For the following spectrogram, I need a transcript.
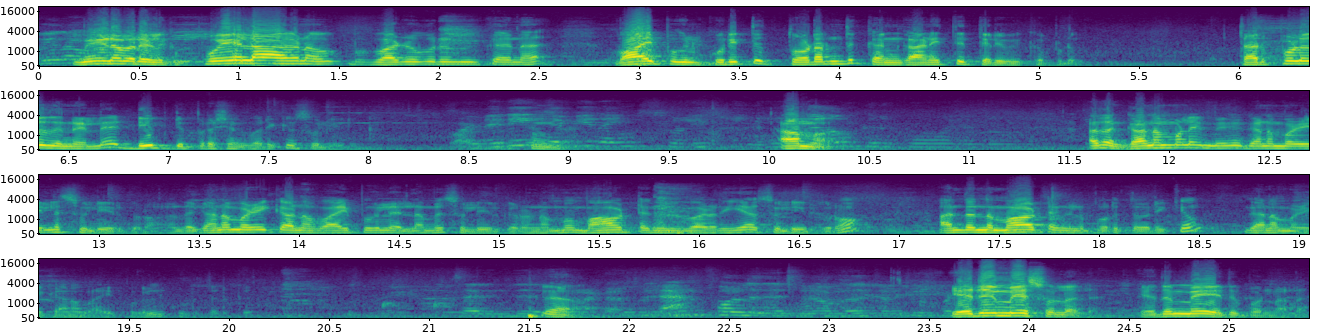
மீனவர்களுக்கு புயலாக வலுவருக்கான வாய்ப்புகள் குறித்து தொடர்ந்து கண்காணித்து தெரிவிக்கப்படும். தற்பொழுது நிலை டீப் டிப்ரெஷன் வரைக்கும் சொல்லியிருக்கு. Very heavy rains சொல்லிருக்கீங்க. ஆமா. அளவுக்கு இருக்கும் எதுவும். அதான் கனமழை மிக கனமழையில் சொல்லியிருக்கிறோம். அந்த கனமழைக்கான வாய்ப்புகள் எல்லாமே சொல்லியிருக்கிறோம். நம்ம மாவட்டங்கள் வழியாக சொல்லியிருக்கிறோம். அந்தந்த மாவட்டங்களை பொறுத்த வரைக்கும் கனமழைக்கான வாய்ப்புகள் கொடுத்துருக்கு. எதுவுமே சொல்லலை. எதுவுமே இது பண்ணலை.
